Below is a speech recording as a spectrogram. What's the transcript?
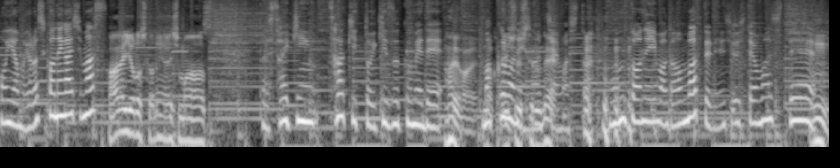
今夜もよろしくお願いします。はいよろしくお願いします。私最近サーキット行きずくめではいはい真っ黒になっちゃいました、本当に今頑張って練習してまして、うん。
